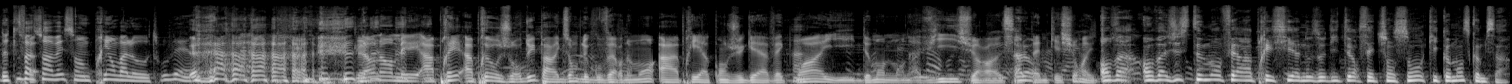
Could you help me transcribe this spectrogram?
De toute façon, avec son prix, on va le retrouver. hein. non, non, mais après, après aujourd'hui, par exemple, le gouvernement a appris à conjuguer avec Ah. moi. Il demande mon avis sur euh, certaines Alors, questions. Et on ça. va, on va justement faire apprécier à nos auditeurs cette chanson qui commence comme ça.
